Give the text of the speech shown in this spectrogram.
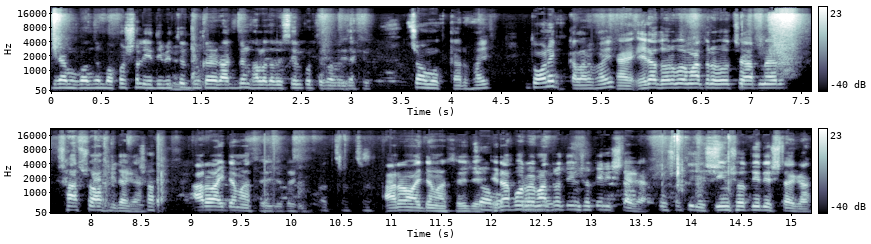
গ্রামগঞ্জ মফস্বল এদের ভিতরে দোকানে রাখবেন ভালো দামে সেল করতে পারবেন দেখেন। চমৎকার ভাই। তো অনেক কালার ভাই। হ্যাঁ এটা ধরবো মাত্র হচ্ছে আপনার সাতশো আশি টাকা। আরও আইটেম আছে এই যে দেখেন। আচ্ছা আচ্ছা। আরও আইটেম আছে এই যে। এটা পড়বে মাত্র তিনশো তিরিশ টাকা। টাকা।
